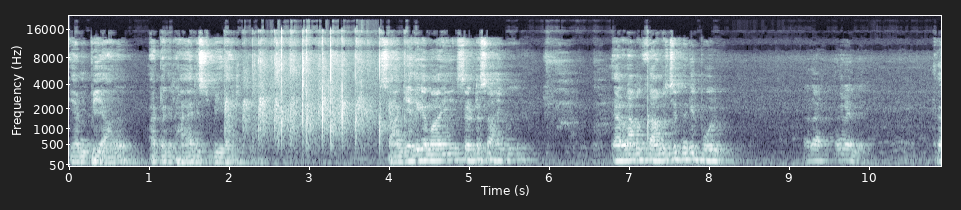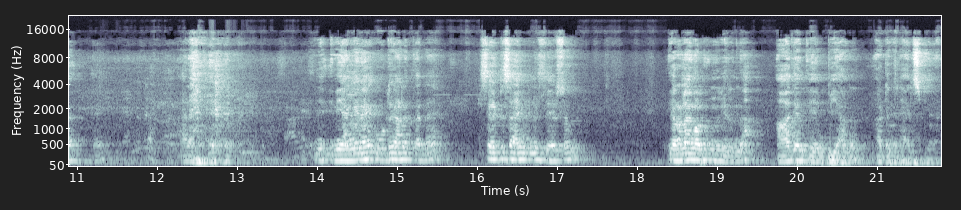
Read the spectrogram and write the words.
എം പി ആണ് അഡ്വക്കേറ്റ് ഹാരിസ് ബീരാൻ. സാങ്കേതികമായി സെട്ട് സാഹിബ് എറണാകുളം താമസിച്ചിരുന്നെങ്കിൽ പോലും. അങ്ങനെയല്ലേ? അല്ല. ഇനി- അങ്ങനെ കൂട്ടുകാണെങ്കിൽ തന്നെ സേട്ട് സാഹിബിന് ശേഷം എറണാകുളത്ത് നിന്ന് വരുന്ന ആദ്യത്തെ എം പി ആണ് അഡ്വക്കേറ്റ് ഹാരിസ് ബീരാൻ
